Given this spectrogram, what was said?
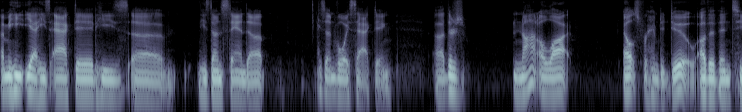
I mean, he yeah, he's acted, he's uh, he's done stand up, he's done voice acting. Uh, there's not a lot else for him to do other than to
